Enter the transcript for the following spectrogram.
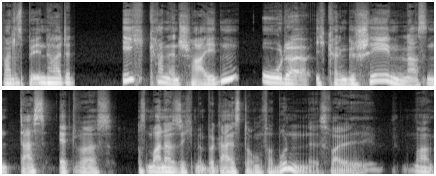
weil es beinhaltet, ich kann entscheiden oder ich kann geschehen lassen, dass etwas aus meiner Sicht mit Begeisterung verbunden ist, weil mal,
